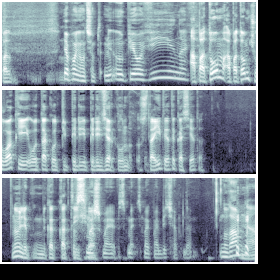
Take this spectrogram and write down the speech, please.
э, Я понял, о чем ты. Ну, POV, наверное. а потом, а потом чувак и вот так вот пе- перед, перед зеркалом стоит, и это кассета. Ну или как как-то еще. Smash my bitch up, да. Ну там, Да.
